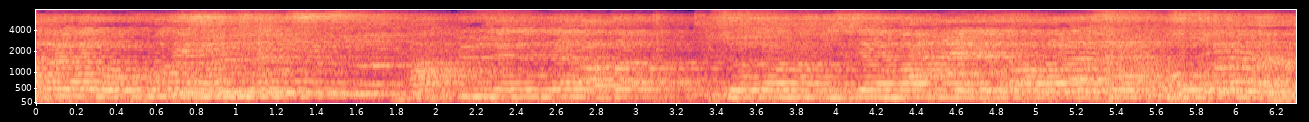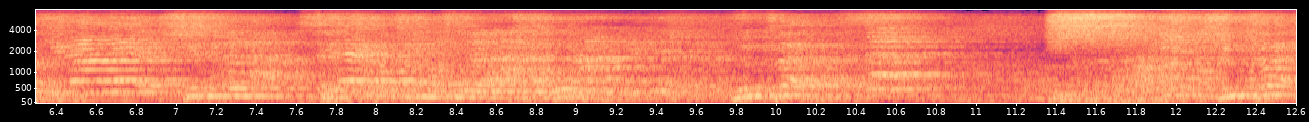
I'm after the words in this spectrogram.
adayları okumadan önce madde üzerinde ada söz almak isteyen var mı diye defalarca sordum, sordular. Şimdi başladı. Lütfen. Lütfen.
